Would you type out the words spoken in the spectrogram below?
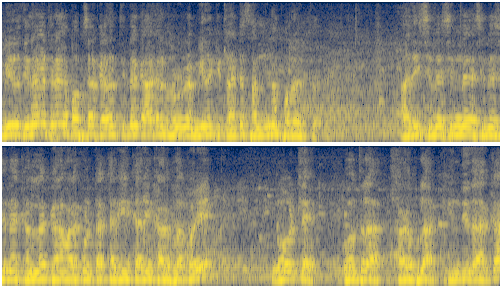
మీరు తినాక తినక పప్పుసారి కదా తిన్నాక ఆఖరికి చూడగా మీదకి ఇట్లా అంటే సన్న పొర వెళ్తుంది అది చిన్న చిన్న చిన్న చిన్న కళ్ళకు కనబడకుండా కరిగి కరిగి కడుపులో పోయి నోట్లే గొంతుల కడుపుల కింది దాకా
